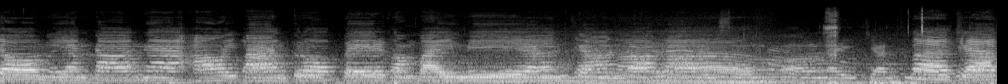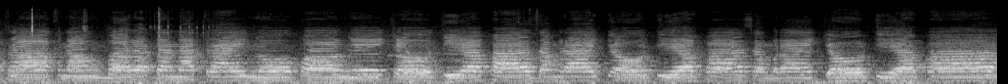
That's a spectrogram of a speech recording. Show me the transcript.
ចូលមានដល់អ្នកឲ្យបានគ្រប់ពេលកំបីមានចានដល់ឡើយ សូមផលនៃចិត្តបើជ្រះថ្លាក្នុងបរតនត្រ័យនោះផលងាយចូលជាផលសម្រាប់ចូលជាផលសម្រាប់ចូលជាផល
